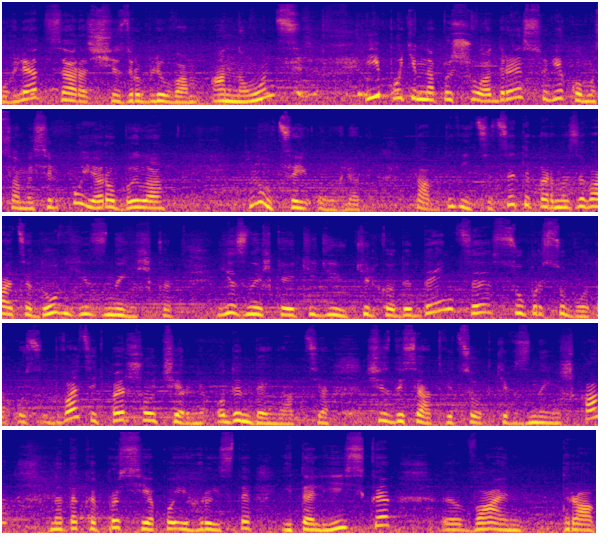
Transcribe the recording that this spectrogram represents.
огляд. Зараз ще зроблю вам анонс і потім напишу адресу, в якому саме сільпо я робила ну, цей огляд. Так, дивіться, це тепер називається довгі знижки. Є знижки, які діють тільки один день. Це супер субота. Ось 21 червня, один день акція. 60% знижка на таке просеко ігристе, італійське, вайн трак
